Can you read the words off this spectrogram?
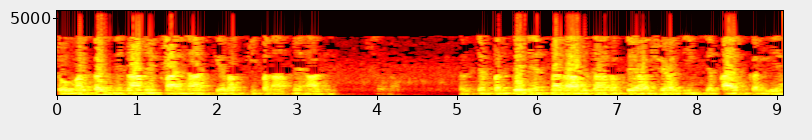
تو مرکز نظام کائنات کے رب کی پناہ میں آ گئے۔ جب بندے نے اپنا رابطہ رب عرش عظیم سے قائم کر لیا،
